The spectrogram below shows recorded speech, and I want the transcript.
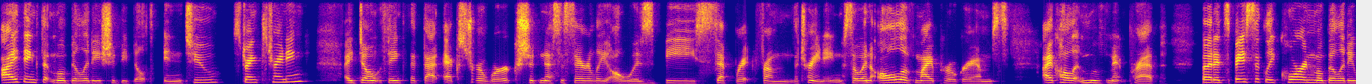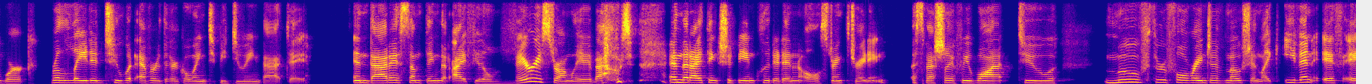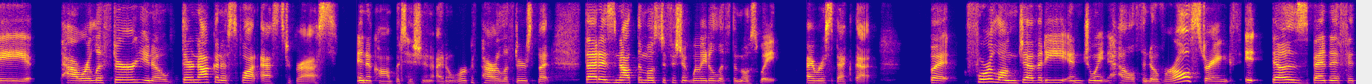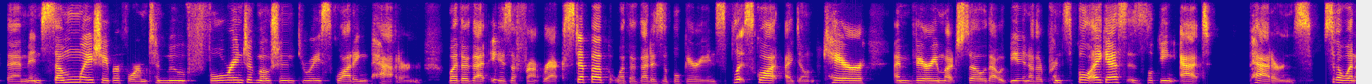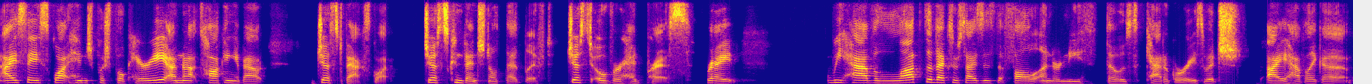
I think that mobility should be built into strength training. I don't think that that extra work should necessarily always be separate from the training. So, in all of my programs, I call it movement prep, but it's basically core and mobility work related to whatever they're going to be doing that day. And that is something that I feel very strongly about and that I think should be included in all strength training, especially if we want to move through full range of motion. Like, even if a power lifter, you know, they're not going to squat ass to grass in a competition. I don't work with power lifters, but that is not the most efficient way to lift the most weight. I respect that. But for longevity and joint health and overall strength, it does benefit them in some way, shape, or form to move full range of motion through a squatting pattern, whether that is a front rack step up, whether that is a Bulgarian split squat. I don't care. I'm very much so. That would be another principle, I guess, is looking at patterns. So when I say squat, hinge, push, pull, carry, I'm not talking about just back squat, just conventional deadlift, just overhead press, right? We have lots of exercises that fall underneath those categories, which I have like a,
